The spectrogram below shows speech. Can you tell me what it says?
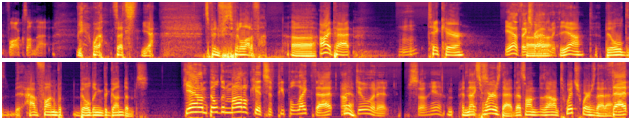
Fox on that. yeah, well, that's yeah. It's been it's been a lot of fun. Uh, all right, Pat. Take care. Yeah, thanks for Uh, having me. Yeah, build. Have fun with building the Gundams, Yeah, I'm building model kits. If people like that, I'm Yeah. doing it. So yeah, and that's Thanks. where's that? That's on that on Twitch. Where's that at? That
